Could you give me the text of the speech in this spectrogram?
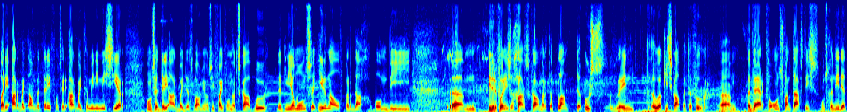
Wat die arbeid aanbetref, ons het die arbeid geminimaliseer. Ons het 3 arbeiders waarmee ons die 500 skaap boer. Dit neem ons 'n uur en 'n half per dag om die ehm um, hidrofoniese garskamer te plant, te oes en ook die skape te voer. Ehm um, dit werk vir ons fantasties. Ons geniet dit.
